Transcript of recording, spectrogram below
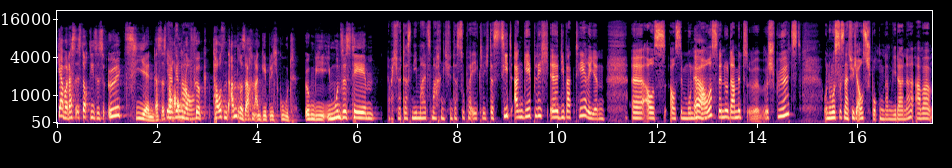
Ja, aber das ist doch dieses Ölziehen. Das ist ja, doch auch genau. noch für tausend andere Sachen angeblich gut. Irgendwie Immunsystem, Aber ich würde das niemals machen. Ich finde das super eklig. Das zieht angeblich äh, die Bakterien äh, aus, aus dem Mund Ja. raus, wenn du damit äh, spülst. Und du musst es natürlich ausspucken dann wieder, ne? Aber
